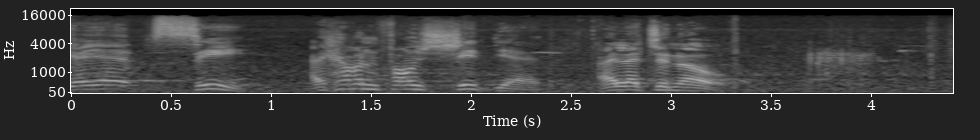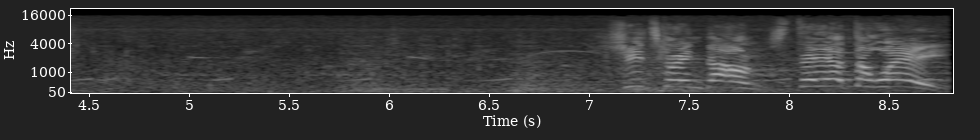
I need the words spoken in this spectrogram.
Yeah, yeah, see. I haven't found shit yet. I'll let you know. Shit's going down! Stay out the way!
